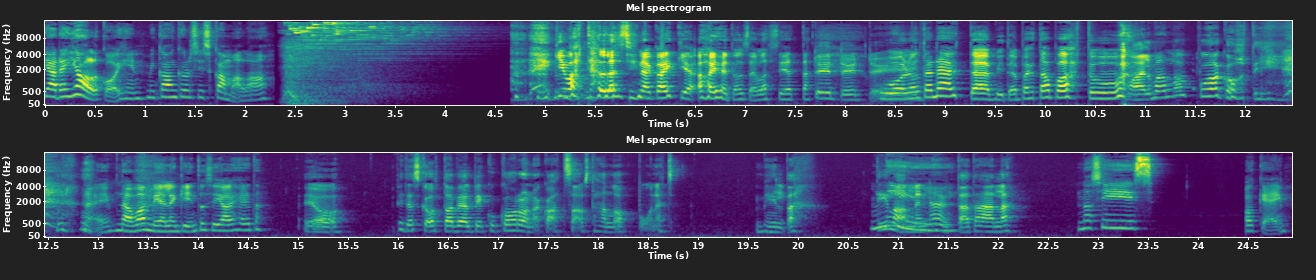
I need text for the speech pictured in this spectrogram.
jäädä jalkoihin, mikä on kyllä siis kamalaa. Kiva, tällaisina kaikki aiheet on sellaisia, että Dyn, dyn, dyn. huonolta näyttää, mitäpä tapahtuu. Maailman loppua kohti. No ei, nämä on vaan mielenkiintoisia aiheita. Joo. Pitäisikö ottaa vielä pikku koronakatsaus tähän loppuun, että miltä tilanne Niin. näyttää täällä? No siis, okei. Okay.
